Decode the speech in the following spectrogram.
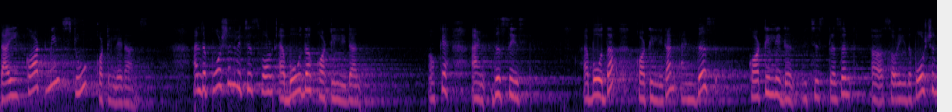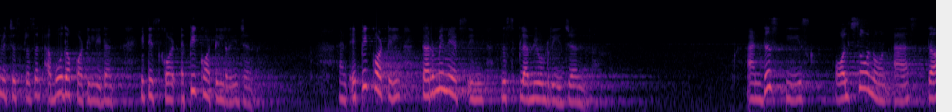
Dicot means two cotyledons. And the portion which is found above the cotyledon. Okay. And this is above the cotyledon and this cotyledon which is present uh, sorry the portion which is present above the cotyledon it is called epicotyl region and epicotyl terminates in this plumule region and this is also known as the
